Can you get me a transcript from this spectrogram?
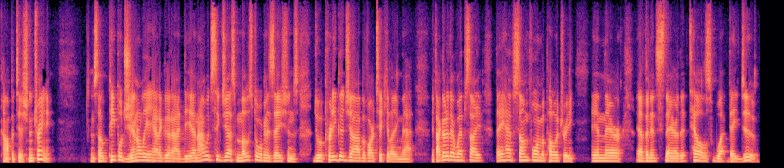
competition and training. And so people generally had a good idea. And I would suggest most organizations do a pretty good job of articulating that. If I go to their website, they have some form of poetry in their evidence there that tells what they do.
